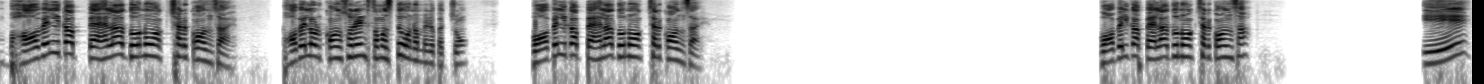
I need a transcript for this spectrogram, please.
भॉवेल का पहला दोनों अक्षर कौन सा है? भॉवेल और कॉन्सोनेंट समझते हो ना मेरे बच्चों? वॉवेल का पहला दोनों अक्षर कौन सा है? वॉवेल का पहला दोनों अक्षर कौन सा? ए,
